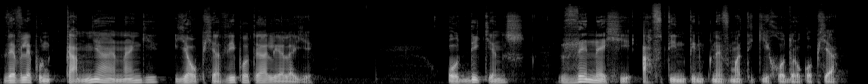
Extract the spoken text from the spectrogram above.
δεν βλέπουν καμιά ανάγκη για οποιαδήποτε άλλη αλλαγή. Ο Ντίκενς δεν έχει αυτήν την πνευματική χοντροκοπιά.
